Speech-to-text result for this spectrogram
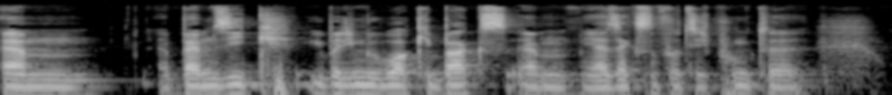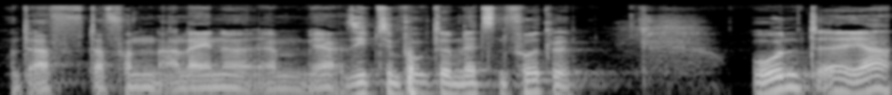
ähm, beim Sieg über die Milwaukee Bucks, ähm, ja 46 Punkte und davon alleine ähm, ja 17 Punkte im letzten Viertel. Und äh, ja,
